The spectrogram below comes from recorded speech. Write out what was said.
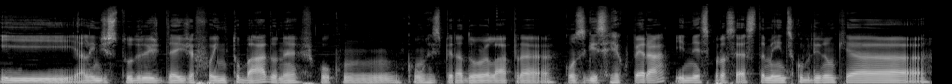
E, além disso tudo, ele daí já foi entubado, né? Ficou com, com um respirador lá para conseguir se recuperar. E nesse processo também descobriram que a,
